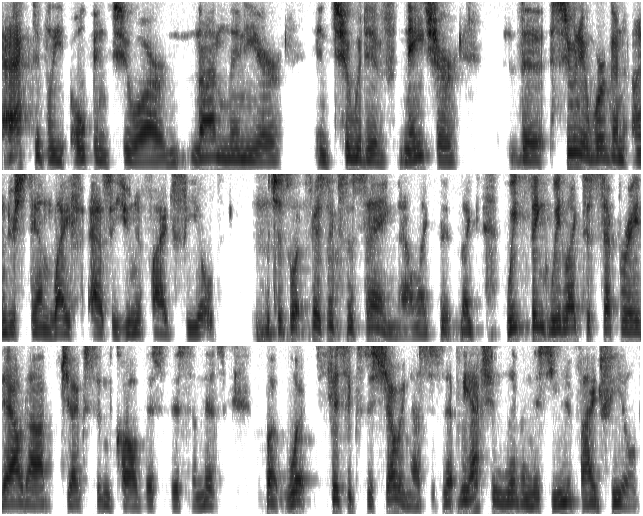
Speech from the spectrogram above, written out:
actively open to our nonlinear, intuitive nature, the sooner we're going to understand life as a unified field mm. which is what physics is saying now like like we think we like to separate out objects and call this this and this but what physics is showing us is that we actually live in this unified field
